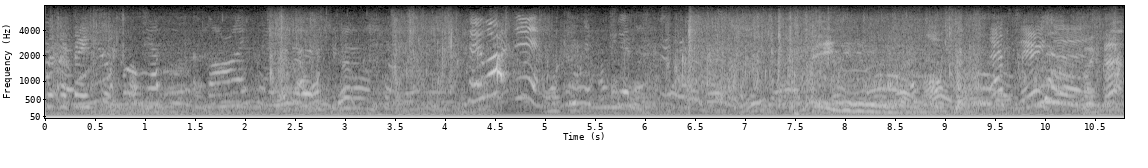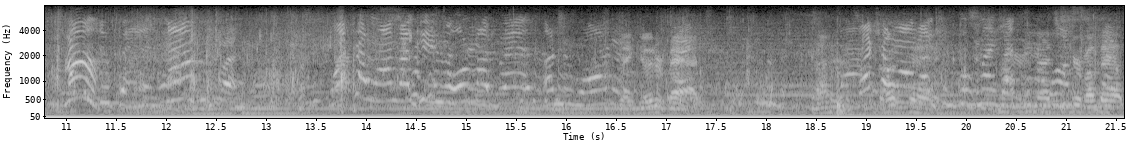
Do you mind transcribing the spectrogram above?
Put your face in. Hey, watch this. That's very good. Like that? Mom, Mom, watch how long I can hold my breath underwater. Is that good or bad? Watch how long I can hold my breath Are you guys underwater. about?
